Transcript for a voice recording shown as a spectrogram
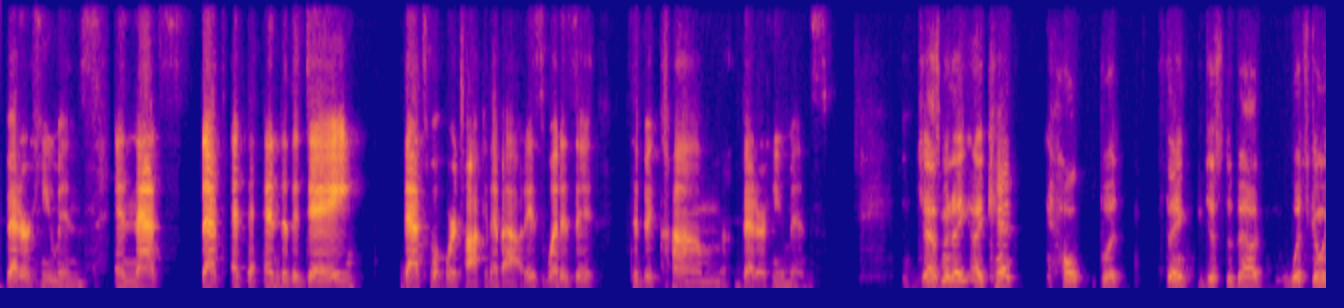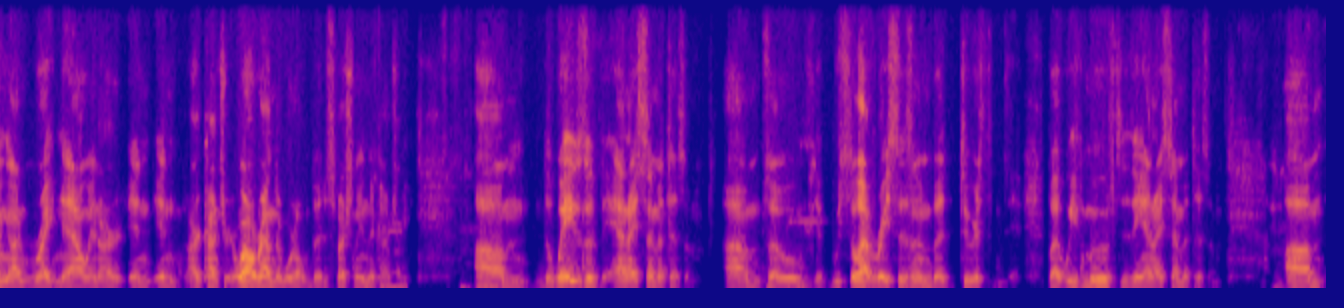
better humans. And that's that's at the end of the day, that's what we're talking about is what is it to become better humans. Jasmine, I, I can't help but think just about what's going on right now in our in in our country, well around the world, but especially in the country. Mm-hmm. Um, the waves of anti-Semitism. Um, so mm-hmm. we still have racism, but two or th- but we've moved to the anti-Semitism. Mm-hmm. Um,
